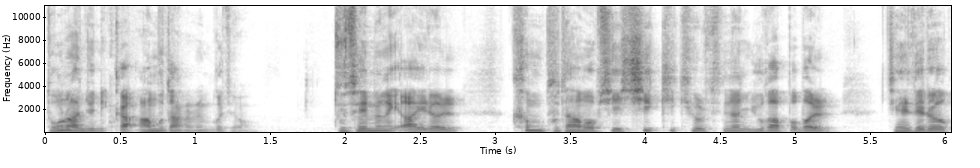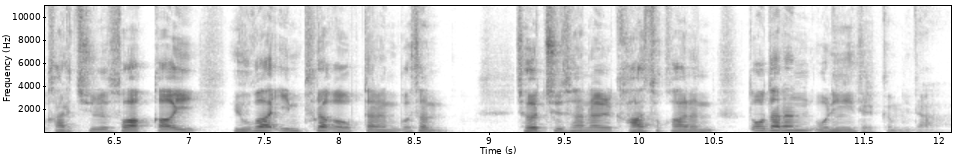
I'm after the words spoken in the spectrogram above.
돈 안 주니까 아무도 안 하는 거죠. 두세 명의 아이를 큰 부담 없이 쉽게 키울 수 있는 육아법을 제대로 가르칠 소아과의 육아 인프라가 없다는 것은 저출산을 가속화하는 또 다른 원인이 될 겁니다.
